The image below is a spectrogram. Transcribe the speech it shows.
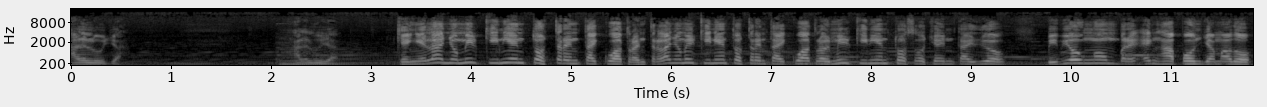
Aleluya. Aleluya. Que en el año 1534, entre el año 1534 y el 1582, vivió un hombre en Japón llamado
